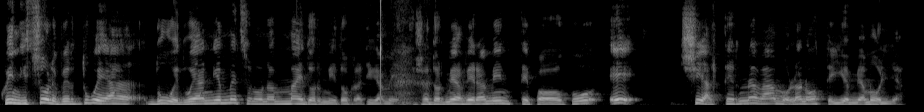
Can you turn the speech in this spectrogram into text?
Quindi il sole per due, a, due, due anni e mezzo non ha mai dormito praticamente, cioè dormiva veramente poco e ci alternavamo la notte io e mia moglie.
